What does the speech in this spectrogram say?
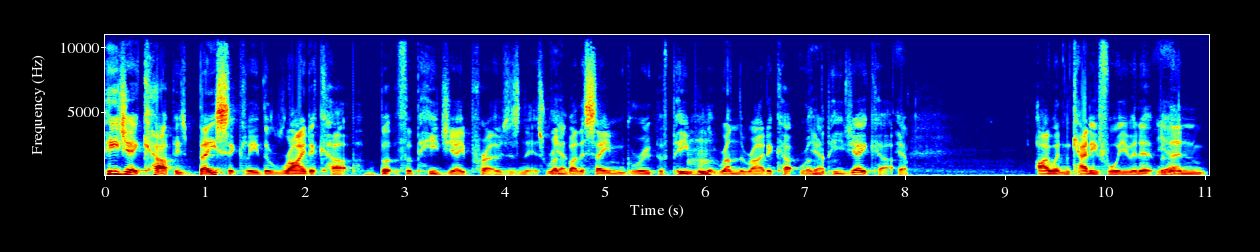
PGA Cup is basically the Ryder Cup, but for PGA pros, isn't it? It's run Yep. by the same group of people that run the Ryder Cup, run Yep. the PGA Cup. Yep. I went and caddied for you in it, but then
